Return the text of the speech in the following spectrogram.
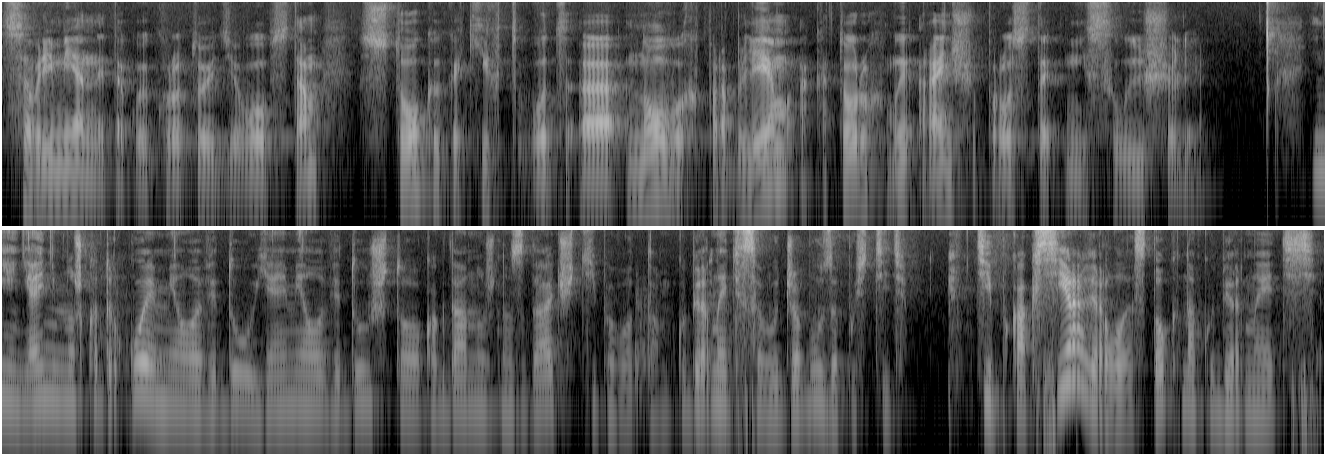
современный такой крутой DevOps, там столько каких-то вот э, новых проблем, о которых мы раньше просто не слышали. Не, я немножко другое имела в виду. Я имела в виду, что когда нужно задачу типа вот там кубернетисовую джабу запустить, тип как серверлесс, только на кубернетисе.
